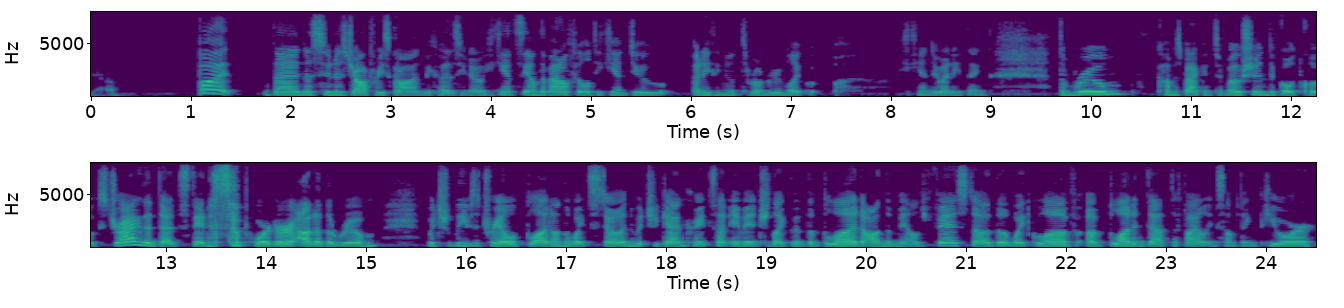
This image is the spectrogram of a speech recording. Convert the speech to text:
Yeah. But then as soon as Joffrey's gone, because, you know, he can't stay on the battlefield, he can't do anything in the throne room, like, he can't do anything. The room comes back into motion. The gold cloaks drag the dead Stannis supporter out of the room, which leaves a trail of blood on the white stone, which again creates that image like the, the blood on the mailed fist, uh, the white glove of blood and death defiling something pure.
